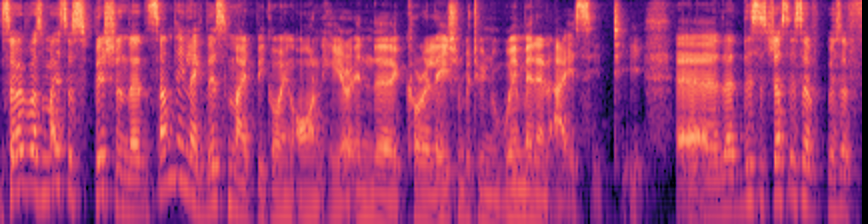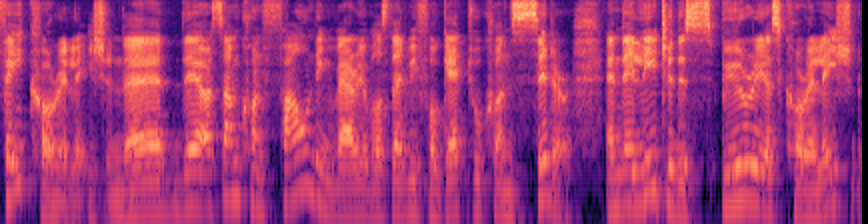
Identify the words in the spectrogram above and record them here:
So it was my suspicion that something like this might be going on here in the correlation between women and ICT. Uh, that this is just as a, as a fake correlation, that there are some confounding variables that we forget to consider, and they lead to this spurious correlation.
